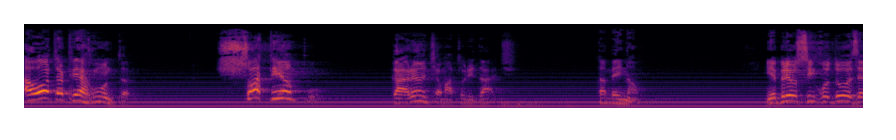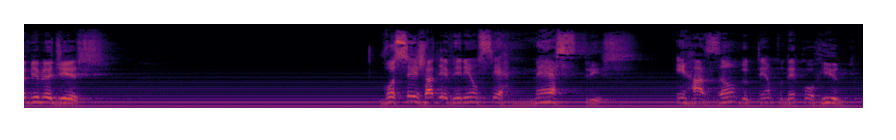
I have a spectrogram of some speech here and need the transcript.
a outra pergunta: só tempo garante a maturidade? Também não. Em Hebreus 5,12 a Bíblia diz: Vocês já deveriam ser mestres em razão do tempo decorrido.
